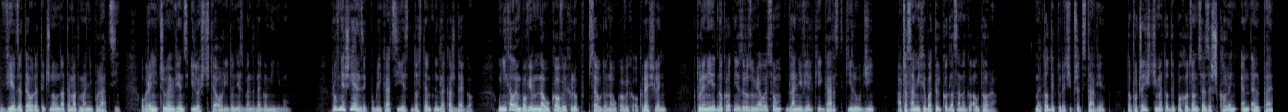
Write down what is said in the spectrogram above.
wiedzę teoretyczną na temat manipulacji. Ograniczyłem więc ilość teorii do niezbędnego minimum. Również język publikacji jest dostępny dla każdego. Unikałem bowiem naukowych lub pseudonaukowych określeń, które niejednokrotnie zrozumiałe są dla niewielkiej garstki ludzi, a czasami chyba tylko dla samego autora. Metody, które ci przedstawię, to po części metody pochodzące ze szkoleń NLP,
